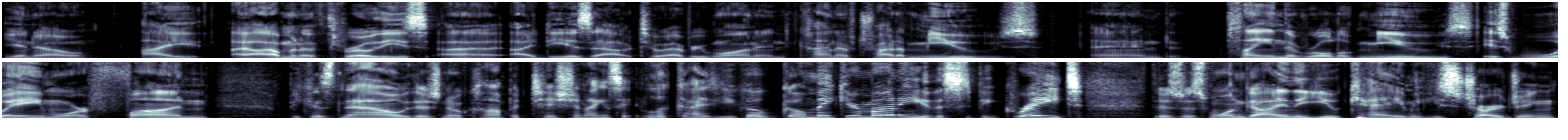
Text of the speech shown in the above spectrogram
you know, I I'm going to throw these uh, ideas out to everyone and kind of try to muse. And playing the role of muse is way more fun because now there's no competition. I can say, "Look, guys, you go go make your money. This would be great." There's this one guy in the UK. I mean, he's charging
